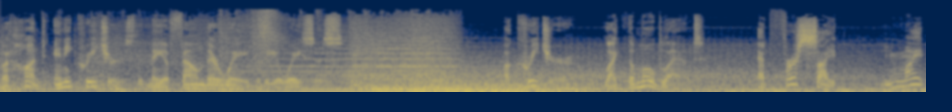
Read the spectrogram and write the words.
but hunt any creatures that may have found their way to the oasis. A creature like the moblant. At first sight, you might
